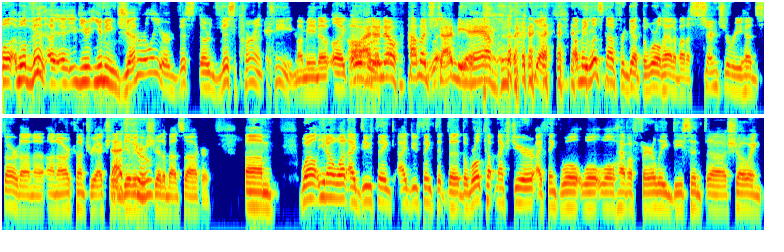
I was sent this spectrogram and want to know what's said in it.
Well, well, this, uh, uh, you you mean generally, or this or this current team? I mean, uh, like oh, over, I don't know. How much time do you have? yeah, I mean, let's not forget the world had about a century head start on uh, on our country actually That's giving true. a shit about soccer. Um, well, you know what? I do think I do think that the the World Cup next year, I think we'll we'll we'll have a fairly decent uh, showing.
